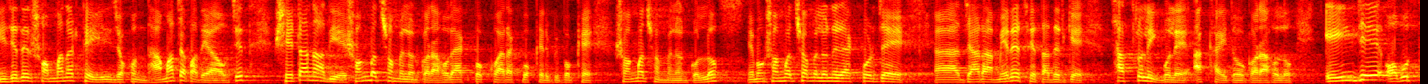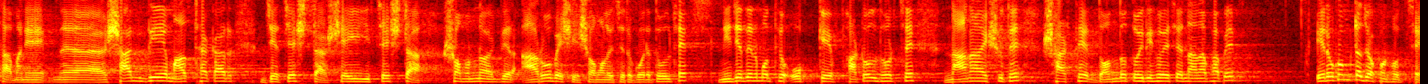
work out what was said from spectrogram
নিজেদের সম্মানার্থেই যখন ধামাচাপা দেওয়া উচিত, সেটা না দিয়ে সংবাদ সম্মেলন করা হলো, এক পক্ষ আর এক পক্ষের বিপক্ষে সংবাদ সম্মেলন করল এবং সংবাদ সম্মেলনের এক পর্যায়ে যারা মেরেছে তাদেরকে ছাত্রলীগ বলে আখ্যায়িত করা হলো। এই যে অবস্থা মানে শাক দিয়ে মাছ ঢাকার যে চেষ্টা, সেই চেষ্টা সমন্বয়কদের আরও বেশি সমালোচিত করে তুলছে। নিজেদের মধ্যে ঐক্যে ফাটল ধরছে। নানা ইস্যুতে স্বার্থের দ্বন্দ্ব তৈরি হয়েছে নানাভাবে। এরকমটা যখন হচ্ছে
